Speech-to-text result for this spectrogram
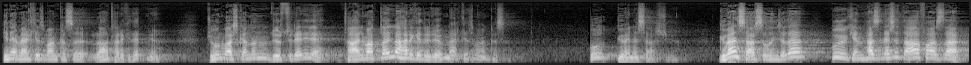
Yine Merkez Bankası rahat hareket etmiyor. Cumhurbaşkanının dürtüleriyle, talimatlarıyla hareket ediyor Merkez Bankası. Bu güveni sarsıyor. Güven sarsılınca da bu ülkenin hazinesi daha fazla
